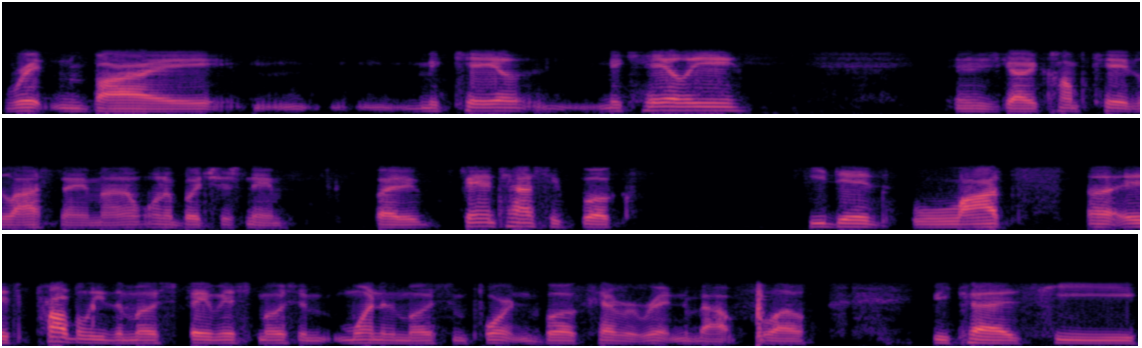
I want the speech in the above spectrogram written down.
written by Mikhail Mihaly, and he's got a complicated last name. I don't want to butcher his name, but a fantastic book. He did lots. Uh, it's probably the most famous, most one of the most important books ever written about flow, because he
